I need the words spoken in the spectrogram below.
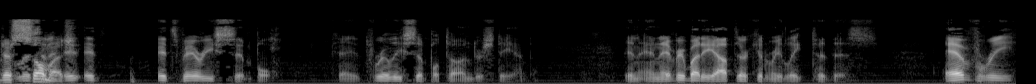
there's Listen, so much. It, it, it's very simple. Okay, it's really simple to understand, and and everybody out there can relate to this. Every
